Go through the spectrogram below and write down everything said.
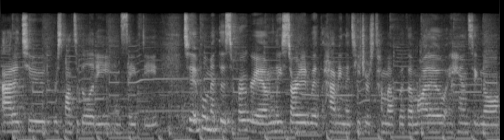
attitude, responsibility, and safety. To implement this program, we started with having the teachers come up with a motto, a hand signal,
